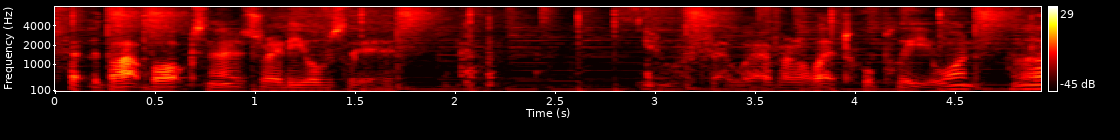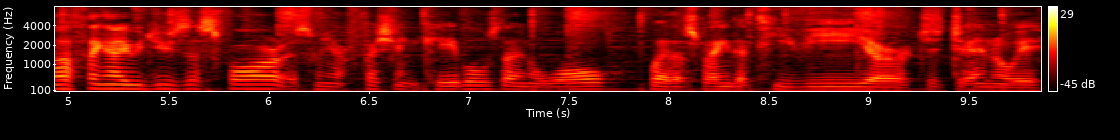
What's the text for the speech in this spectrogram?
Fit the back box now, it's ready obviously to you know, fit whatever electrical plate you want. Another thing I would use this for is when you're fishing cables down a wall, whether it's behind a TV or just generally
